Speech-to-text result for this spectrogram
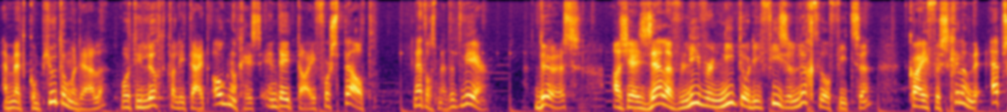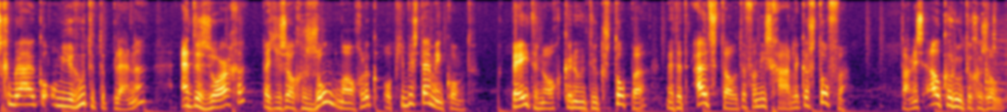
En met computermodellen wordt die luchtkwaliteit ook nog eens in detail voorspeld. Net als met het weer. Dus, als jij zelf liever niet door die vieze lucht wil fietsen, kan je verschillende apps gebruiken om je route te plannen en te zorgen dat je zo gezond mogelijk op je bestemming komt. Beter nog kunnen we natuurlijk stoppen met het uitstoten van die schadelijke stoffen. Dan is elke route gezond.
